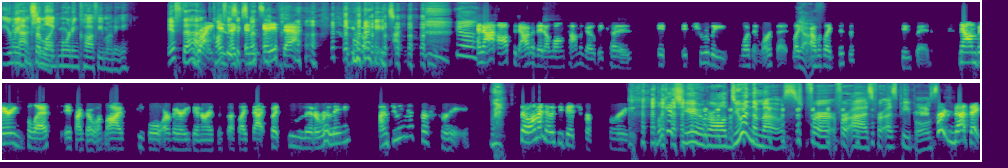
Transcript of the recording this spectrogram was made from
you're An making some like morning coffee money. if that. right. Coffee's and, and, expensive. and if that. right. yeah. and I opted out of it a long time ago because it it truly wasn't worth it. Like Yeah. I was like, this is stupid. Now I'm very blessed if I go on live. People are very generous and stuff like that. But literally, I'm doing this for free. Right. So I'm a nosy bitch for free Look at you, girl, doing the most for for us, for us people. for nothing.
